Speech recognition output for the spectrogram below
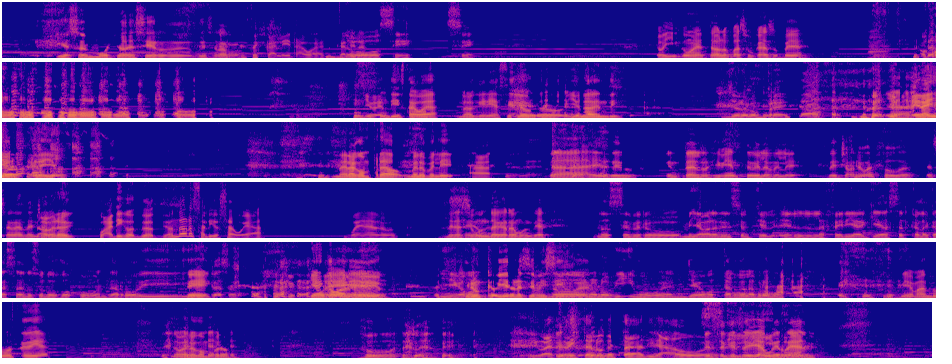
y eso es mucho decir, dice la ropa. esa es caleta, weón. Caleta. No, sí, sí. Oye, ¿cómo han estado los bazucazos para allá? Yo vendí esta weá. No quería decirlo, pero yo la vendí. Yo lo compré. Yo- era yo, era yo. No era comprado, me lo peleé. Ah, Ay, sí, entré al regimiento y me lo peleé. De hecho, ahora igual fue, weón. Esa weá de hecho. no, pero cuático, ¿de, de dónde habrá salido esa weá? Buena pregunta. De la Sí, Segunda Guerra Mundial. No sé, pero me llama la atención que el- el- la feria queda cerca de la casa de nosotros dos, pues, de arroz y, y Sí. mi casa. Queda como al Eh, medio. Y Y nunca vieron ese misil, no, weón. no lo vimos, weón. Llegamos tarde a la promo. Mi mamá anduvo ese día. No me lo compró. Puta la. Igual 30 lucas estaba tirado, weón. Pensé que se veía muy pues, real.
